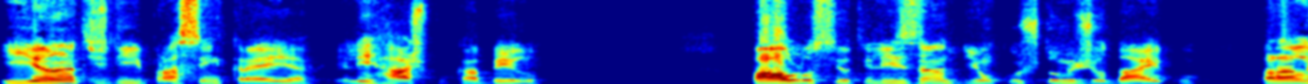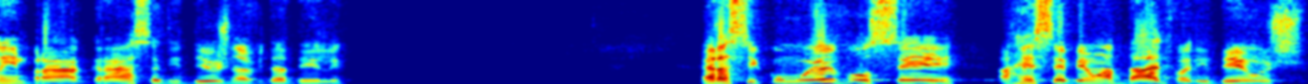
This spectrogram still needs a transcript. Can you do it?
E antes de ir para a Sencreia, ele raspa o cabelo. Paulo se utilizando de um costume judaico para lembrar a graça de Deus na vida dele. Era assim como eu e você a receber uma dádiva de Deus,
